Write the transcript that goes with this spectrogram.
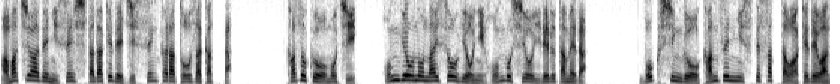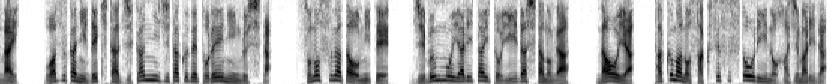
アマチュアで2戦しただけで実戦から遠ざかった。家族を持ち、本業の内装業に本腰を入れるためだ。ボクシングを完全に捨て去ったわけではない。わずかにできた時間に自宅でトレーニングした。その姿を見て、自分もやりたいと言い出したのが、直哉、拓磨のサクセスストーリーの始まりだ。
